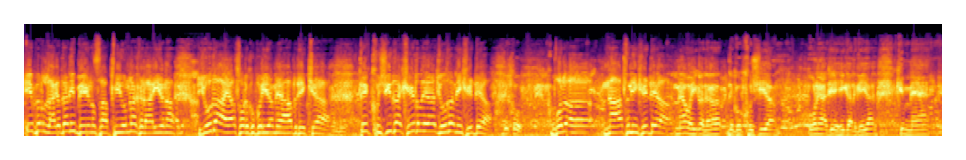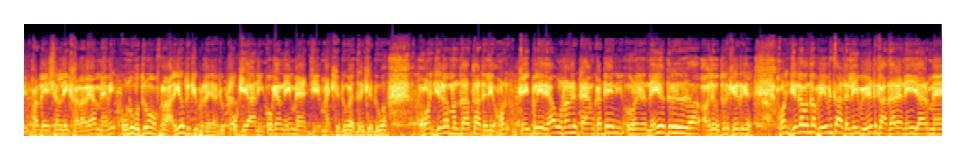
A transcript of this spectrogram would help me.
ਇਹ ਫਿਰ ਲੱਗਦਾ ਨਹੀਂ ਬੇਇਨਸਾਫੀ ਉਹਨਾਂ ਖਿਡਾਰੀਆਂ ਨਾਲ ਯੋਧਾ ਆਇਆ ਸੁਰਖਪੁਰੀਆ ਮੈਂ ਆਪ ਦੇਖਿਆ। ਤੇ ਖੁਸ਼ੀ ਦਾ ਖੇਡ ਲਿਆ ਯੋਧਾ ਨਹੀਂ ਖੇਡਿਆ। ਦੇਖੋ ਬੁੱਲ ਨਾਥ ਨਹੀਂ ਖੇਡਿਆ। ਮੈਂ ਉਹੀ ਆ ਦੇਖੋ ਖੁਸ਼ੀ ਆ ਉਹਨੇ ਅੱਜ ਇਹੀ ਗੱਲ ਕਹੀ ਆ ਕਿ ਮੈਂ ਫਾਊਂਡੇਸ਼ਨ ਲਈ ਖੜਾ ਰਿਹਾ ਮੈਂ ਵੀ ਉਹਨੂੰ ਉਧਰੋਂ ਆਫਰ ਆ ਰਹੀ ਆ ਦੂਜੀ ਫਾਊਂਡੇਸ਼ਨ ਚੋਂ। ਉਹ ਗਿਆ ਨਹੀਂ ਉਹ ਕਹਿੰਦਾ ਨਹੀਂ ਮੈਂ ਮੈਂ ਖੇਡੂਗਾ ਇੱਧਰ ਖੇਡੂਗਾ। ਹੁਣ ਜਿਹੜਾ ਬੰਦਾ ਤੁਹਾਡੇ ਲਈ ਹੁਣ ਕਈ ਪਲੇਅਰ ਆ ਉਹਨਾਂ ਨੇ ਟਾਈਮ ਕੱਢੇ ਨਹੀਂ। ਉਹਨੇ ਨਹੀਂ ਉਧਰ ਅਗਲੇ ਉਧਰ ਖੇਡ ਗਏ ਹੁਣ ਜਿਹੜਾ ਬੰਦਾ ਫੇਰ ਵੀ ਤੁਹਾਡੇ ਲਈ ਵੇਟ ਕਰਦਾ ਰਿਹਾ ਨਹੀਂ ਯਾਰ ਮੈਂ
